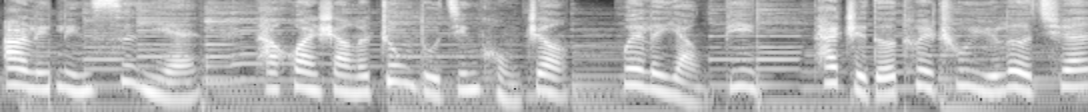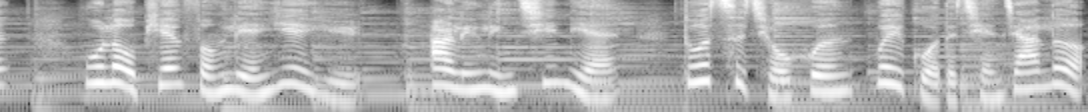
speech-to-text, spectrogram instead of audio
二零零四年，他患上了重度惊恐症，为了养病，他只得退出娱乐圈，屋漏偏逢连夜雨。二零零七年，多次求婚未果的钱嘉乐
